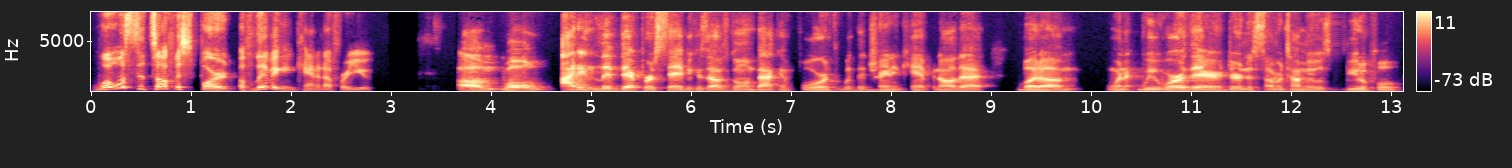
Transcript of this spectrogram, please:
what was the toughest part of living in Canada for you? Um, well, I didn't live there per se because I was going back and forth with the training camp and all that. But um, when we were there during the summertime, it was beautiful.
